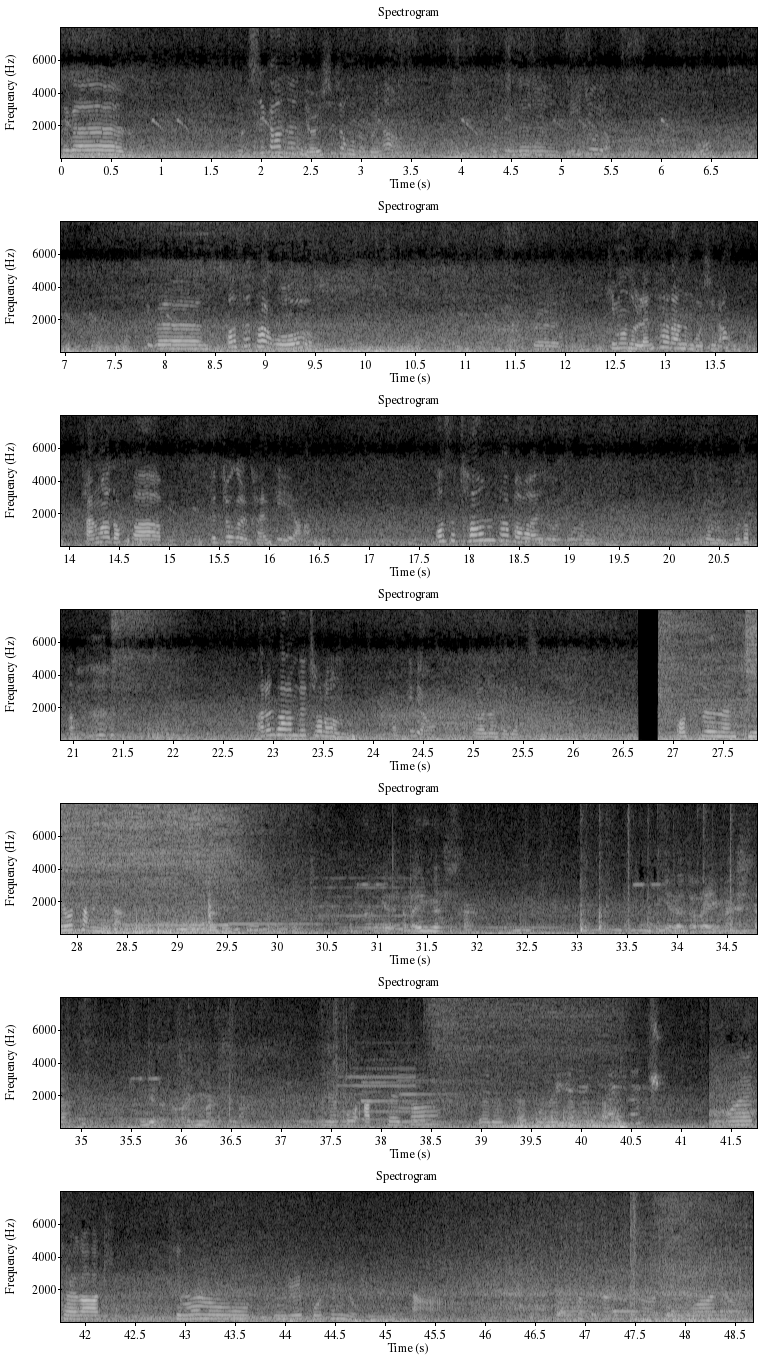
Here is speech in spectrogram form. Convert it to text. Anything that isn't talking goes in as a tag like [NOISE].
지금 시간은 10시 정도고요. 여기는 2조역. 지금 버스 타고 그 김원호 렌탈하는 곳이랑 장화덕과 그쪽을 갈게요. 버스 처음 타봐가지고 조금 조금 무섭다. [LAUGHS] 다른 사람들처럼 할게요. 그러면 되겠지. 버스는 뒤로 탑니다. 逃げたらいました逃げたらいました逃げたらいました 그리고 앞에서 내릴 때 돈을 냅니다. 오늘 제가 기- 기모노 빌릴 곳은 여기입니다. 밖에 날씨가 아주 좋아요.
